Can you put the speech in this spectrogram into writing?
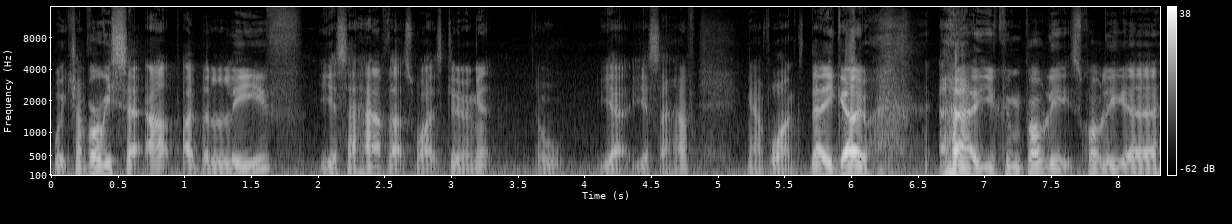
which I've already set up, I believe. Yes, I have. That's why it's doing it. Oh, yeah, yes, I have. I have one. There you go. uh, you can probably, it's probably uh,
